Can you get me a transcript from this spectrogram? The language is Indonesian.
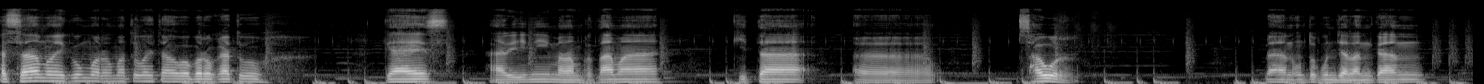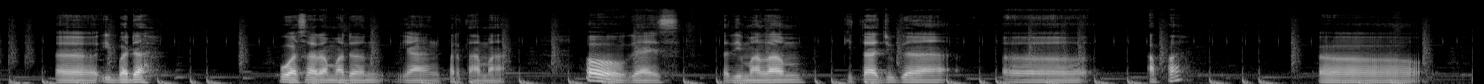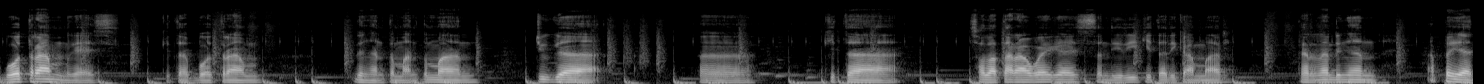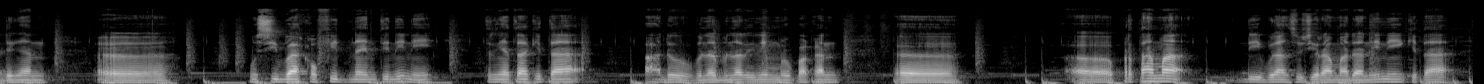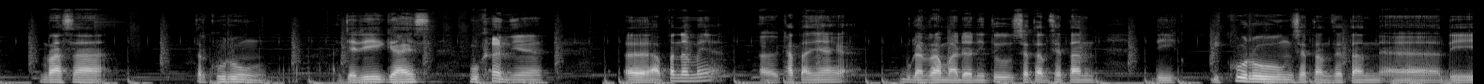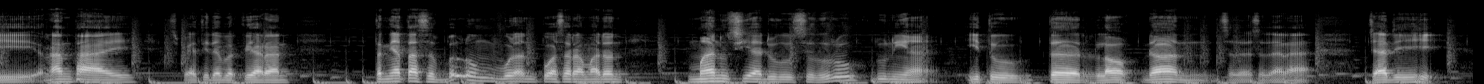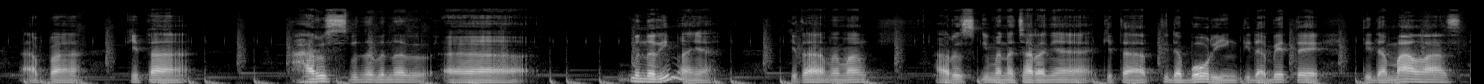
Assalamualaikum warahmatullahi wabarakatuh. Guys, hari ini malam pertama kita uh, sahur. Dan untuk menjalankan uh, ibadah puasa Ramadan yang pertama. Oh guys, tadi malam kita juga uh, apa? Uh, botram guys. Kita botram dengan teman-teman. Juga uh, kita sholat taraweh guys sendiri kita di kamar. Karena dengan apa ya dengan uh, musibah COVID-19 ini ternyata kita aduh benar-benar ini merupakan uh, uh, pertama di bulan suci Ramadan ini kita merasa terkurung. Jadi guys, bukannya uh, apa namanya? Uh, katanya bulan Ramadan itu setan-setan di dikurung, setan-setan uh, di rantai supaya tidak berkeliaran. Ternyata sebelum bulan puasa Ramadan manusia dulu seluruh dunia itu terlockdown saudara-saudara. Jadi apa kita harus benar-benar uh, menerima ya. Kita memang harus gimana caranya kita tidak boring tidak bete tidak malas.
